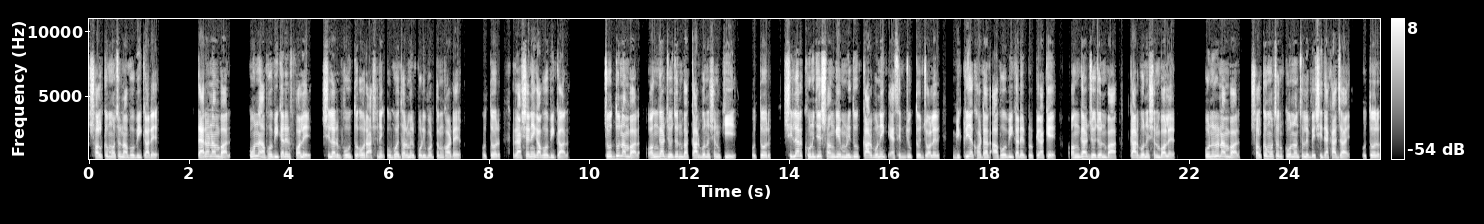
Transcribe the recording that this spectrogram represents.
স্বল্পমোচন আবহবিকারে। তেরো নাম্বার, কোন আবহবিকারের ফলে শিলার ভৌত ও রাসায়নিক উভয় ধর্মের পরিবর্তন ঘটে? উত্তর, রাসায়নিক আবহবিকার। চোদ্দ নাম্বার, অঙ্গার যোজন বা কার্বনেশন কি? উত্তর, শিলার খনিজের সঙ্গে মৃদু কার্বনিক অ্যাসিডযুক্ত জলের বিক্রিয়া ঘটার আবহবিকারের প্রক্রিয়াকে অঙ্গার যোজন বা কার্বনেশন বলে। পনেরো নাম্বার, স্বল্পমোচন কোন অঞ্চলে বেশি দেখা যায়? উত্তর,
